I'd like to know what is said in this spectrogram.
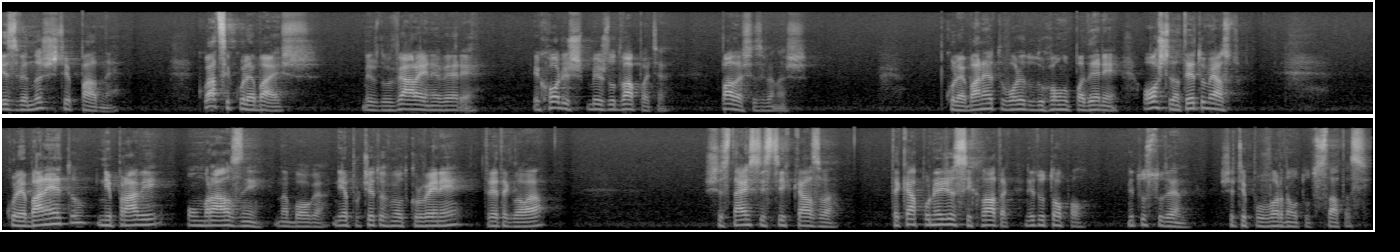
изведнъж ще падне. Когато се колебаеш между вяра и неверие и ходиш между два пътя, падаш изведнъж. Колебанието води до духовно падение. Още на трето място. Колебанието ни прави омразни на Бога. Ние прочетохме Откровение, трета глава. 16 стих казва, така, понеже си хладък, нито топъл, нито студен, ще те повърна от устата си.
